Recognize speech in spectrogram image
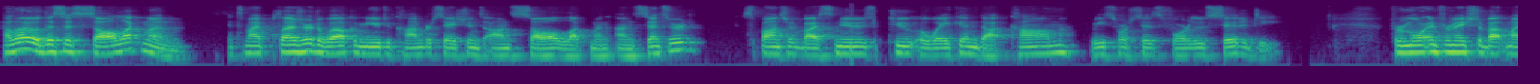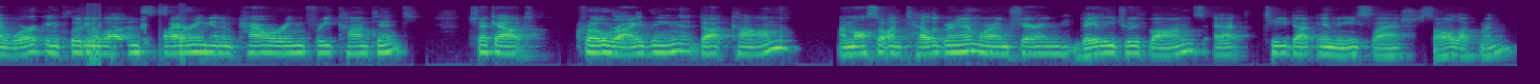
Hello, this is Sol Luckman. It's my pleasure to welcome you to Conversations on Sol Luckman Uncensored, sponsored by snooze2awaken.com, resources for lucidity. For more information about my work, including a lot of inspiring and empowering free content, check out crowrising.com. I'm also on Telegram, where I'm sharing daily truth bombs at t.me slash Sol Luckman.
